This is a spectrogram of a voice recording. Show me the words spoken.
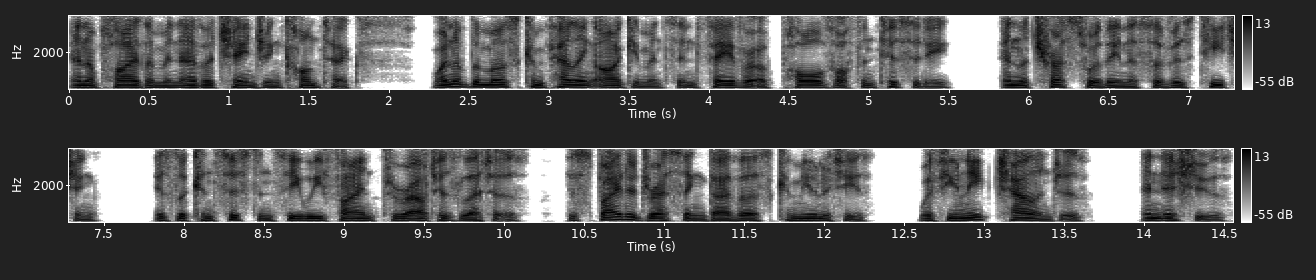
and apply them in ever changing contexts. One of the most compelling arguments in favor of Paul's authenticity and the trustworthiness of his teachings is the consistency we find throughout his letters. Despite addressing diverse communities with unique challenges, and issues,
